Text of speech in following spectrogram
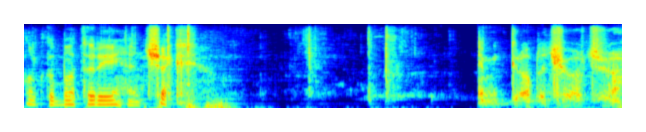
Plug the battery and check. Let me grab the charger.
